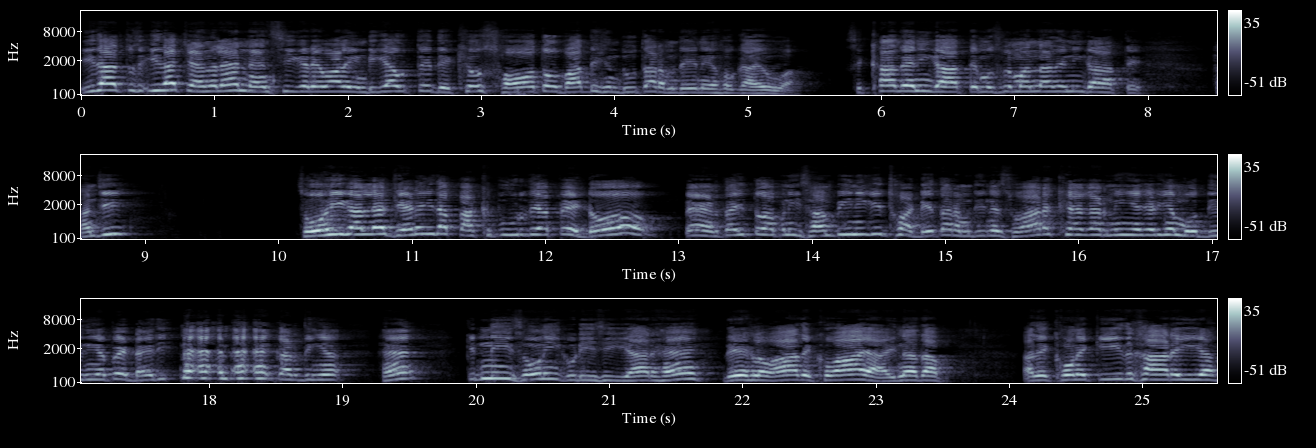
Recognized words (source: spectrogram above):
ਇਹਦਾ ਤੁਸੀਂ, ਇਹਦਾ ਚੈਨਲ ਹੈ ਨੈਂਸੀ ਗਰੇਵਾਲ ਇੰਡੀਆ, ਉੱਤੇ ਦੇਖਿਓ 100 ਤੋਂ ਵੱਧ ਹਿੰਦੂ ਧਰਮ ਦੇ ਨੇ ਉਹ ਗਾਇਓ ਆ। ਸਿੱਖਾਂ ਦੇ ਨਹੀਂ ਗਾਤੇ, ਮੁਸਲਮਾਨਾਂ ਦੇ ਨਹੀਂ ਗਾਤੇ। ਹਾਂਜੀ? ਸੋ ਉਹੀ ਗੱਲ ਹੈ, ਜਿਹੜੇ ਇਹਦਾ ਪੱਖ ਪੂਰਦੇ ਆ, ਭੇਡੋ, ਭੈਣ ਤਾਂ ਇਹ ਤੋਂ ਆਪਣੀ ਸਾਂਭੀ ਨਹੀਂ ਗਈ, ਤੁਹਾਡੇ ਧਰਮ ਦੀ ਨੇ ਸਵਾਹ ਰੱਖਿਆ ਕਰਨੀ ਹੈ ਜਿਹੜੀਆਂ ਮੋਦੀ ਦੀਆਂ ਭੇਡਾਂ ਇਹਦੀ ਕਰਦੀਆਂ, ਹੈ? ਕਿੰਨੀ ਸੋਹਣੀ ਕੁੜੀ ਸੀ ਯਾਰ, ਹੈ? ਦੇਖ ਲਓ, ਆਹ ਦੇਖੋ ਆ ਆ ਇਹਨਾਂ ਦਾ। ਆ ਦੇਖੋ ਨੇ ਕੀ ਦਿਖਾ ਰਹੀ ਆ,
